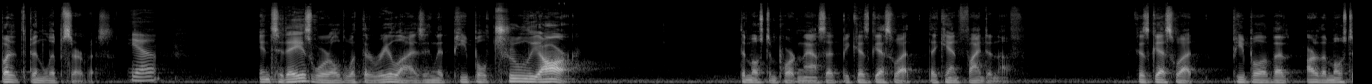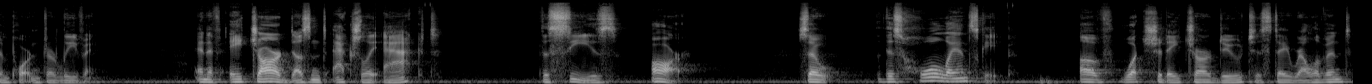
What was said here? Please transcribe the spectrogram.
but it's been lip service Yep. In today's world, what they're realizing that people truly are the most important asset because guess what? They can't find enough. Because guess what? People that are the most important are leaving. And if HR doesn't actually act, the C's are. So this whole landscape of what should HR do to stay relevant,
